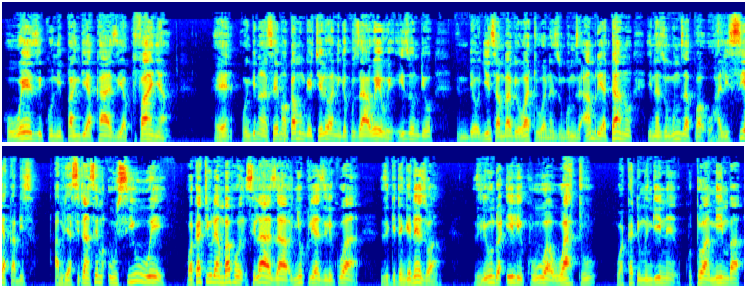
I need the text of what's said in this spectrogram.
huwezi kunipangia kazi ya kufanya. Eh? wengine wanasema kama ungechelewa ningekuzaa wewe. Hizo ndio ndio jinsi ambavyo watu wanazungumza. Amri ya tano inazungumza kwa uhalisia kabisa. Amri ya sita anasema usiue. Wakati ule ambapo silaha za nyuklia zilikuwa zikitengenezwa ziliundwa ili kuua watu wakati mwingine kutoa mimba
